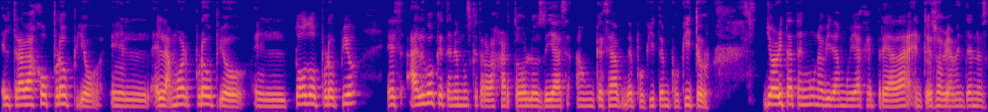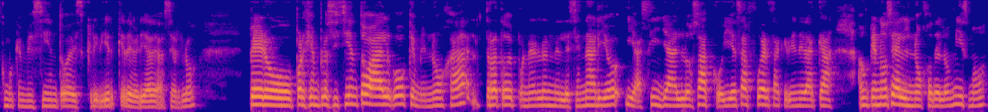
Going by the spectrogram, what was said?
el trabajo propio, el, el amor propio, el todo propio es algo que tenemos que trabajar todos los días, aunque sea de poquito en poquito. Yo ahorita tengo una vida muy ajetreada, entonces obviamente no es como que me siento a escribir, que debería de hacerlo, pero, por ejemplo, si siento algo que me enoja, trato de ponerlo en el escenario y así ya lo saco. Y esa fuerza que viene de acá, aunque no sea el enojo de lo mismo,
